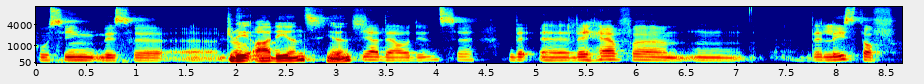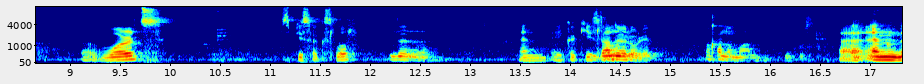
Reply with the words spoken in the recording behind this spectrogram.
who seeing this uh, uh, drama, the audience, yes. yeah, the audience, uh, the, uh, they have um, mm, the list of uh, words, список слов, Да, да. and и какие В слова? данной роли. Ну, хануман, допустим. Uh, and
